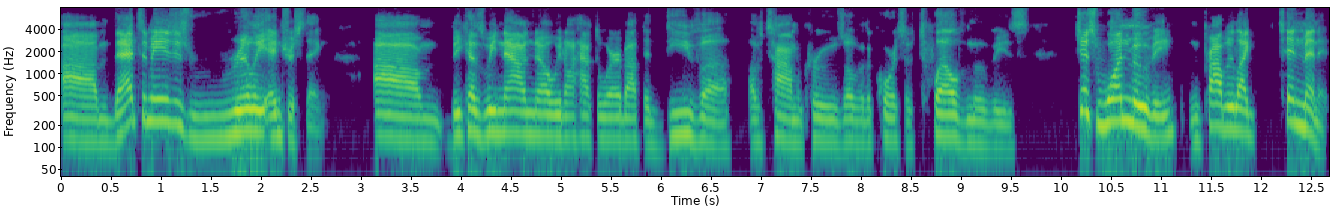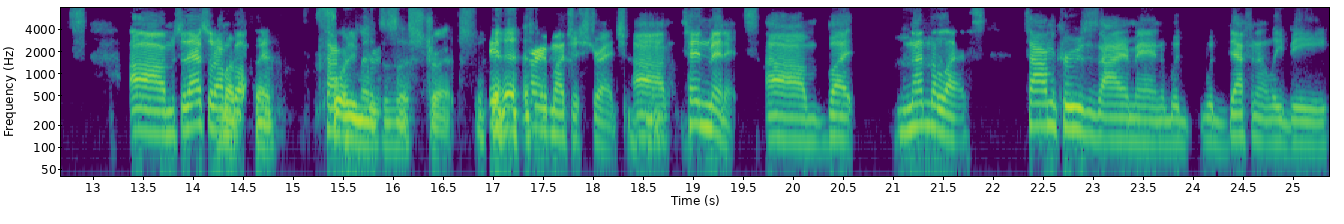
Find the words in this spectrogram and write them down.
Um, that to me is just really interesting um, because we now know we don't have to worry about the diva of Tom Cruise over the course of 12 movies, just one movie, and probably like 10 minutes. Um, so that's what I'm going with. 40 minutes is a stretch. it's very much a stretch. Um, 10 minutes. Um, but nonetheless, Tom Cruise's Iron Man would, would definitely be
